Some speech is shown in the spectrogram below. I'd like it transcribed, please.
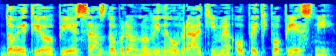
Do Etiópie sa s dobrou novinou vrátime opäť po piesni.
